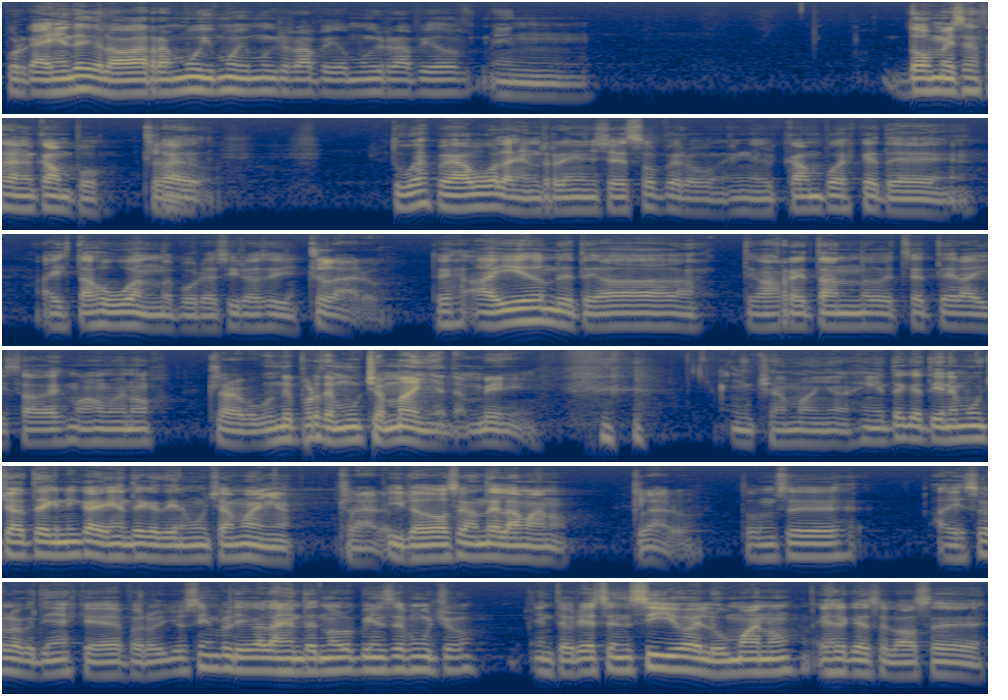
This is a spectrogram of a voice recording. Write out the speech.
Porque hay gente que lo agarra muy, muy, muy rápido, muy rápido. En dos meses está en el campo. Claro. O sea, tú puedes pegar bolas en range, eso, pero en el campo es que te, ahí estás jugando, por decir así. Claro. Entonces, ahí es donde te va, te vas retando, etcétera, y sabes más o menos Claro, porque es un deporte de mucha maña también. muchas mañas. Hay gente que tiene mucha técnica y hay gente que tiene mucha maña. Claro. Y los dos se van de la mano. Claro. Entonces, eso es lo que tienes que ver. Pero yo siempre digo a la gente, no lo pienses mucho. En teoría es sencillo, el humano es el que se lo hace,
